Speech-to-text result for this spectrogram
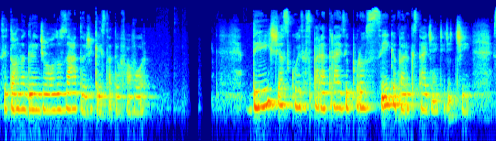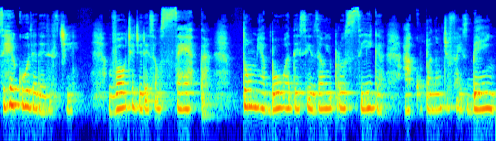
se tornam grandiosos atos de Cristo a teu favor. Deixe as coisas para trás e prossiga para o que está diante de ti. Se recuse a desistir. Volte à direção certa. Tome a boa decisão e prossiga. A culpa não te faz bem.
